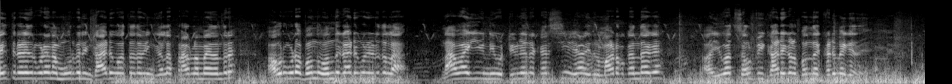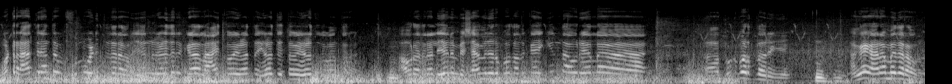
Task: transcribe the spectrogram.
ರೈತರು ಹೇಳಿದ್ರು ಕೂಡ ನಮ್ಮ ಊರಲ್ಲಿ ಗಾಡಿ ಹೋಗ್ತದ ಹಿಂಗೆಲ್ಲ ಪ್ರಾಬ್ಲಮ್ ಆಯ್ತು ಅಂದ್ರೆ ಅವ್ರು ಕೂಡ ಬಂದು ಒಂದು ಗಾಡಿ ಕೂಡ ಹಿಡಿದಿಲ್ಲ. ನಾವಾಗಿ ನೀವು ಟಿವಿನ ಕರೆಸಿ ಇದನ್ನ ಮಾಡ್ಬೇಕಂದಾಗ ಇವತ್ತು ಸ್ವಲ್ಪ ಈ ಗಾಡಿಗಳು ಬಂದಾಗ ಕಡಿಮೆ ಆಗಿದೆ. ಒಟ್ಟು ರಾತ್ರಿ ಅಂತ ಫುಲ್ ಹೊಡಿತಿದ್ದಾರೆ ಅವ್ರು. ಏನು ಹೇಳಿದ್ರೆ ಕೇಳಲ್ಲ ಆಯ್ತು ಹೇಳ್ತಾ ಹೇಳ್ತಿತ್ತು ಹೇಳ್ತಿತ್ತು ಅಂತಾರೆ. ಅವ್ರು ಅದರಲ್ಲಿ ಏನು ಶಾಮಿನ ಇರ್ಬೋದು ಅದಕ್ಕಾಗಿಂದ ಅವರೆಲ್ಲ ದುಡ್ಡು ಬರ್ತದೆ ಅವರಿಗೆ. ಹಂಗಾಗಿ ಆರಾಮಿದ್ದಾರೆ ಅವರು.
